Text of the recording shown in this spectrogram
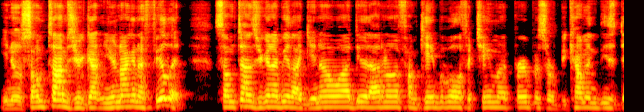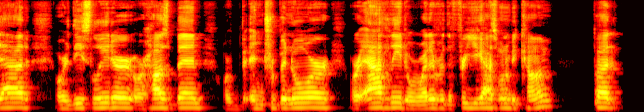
You know, sometimes you're gonna, you're not going to feel it. Sometimes you're going to be like, you know what, dude, I don't know if I'm capable of achieving my purpose or becoming this dad or this leader or husband or entrepreneur or athlete or whatever the freak you guys want to become. But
